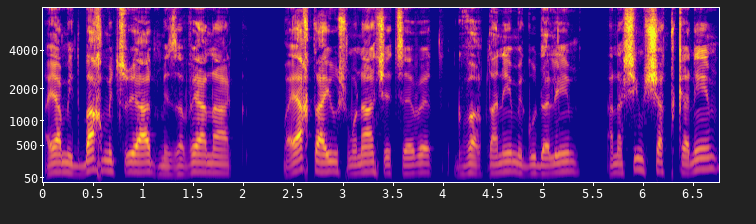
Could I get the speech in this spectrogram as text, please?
היה מטבח מצויד, מזווה ענק, ביאכטה היו שמונה אנשי צוות, גברתנים, מגודלים, אנשים שתקנים,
